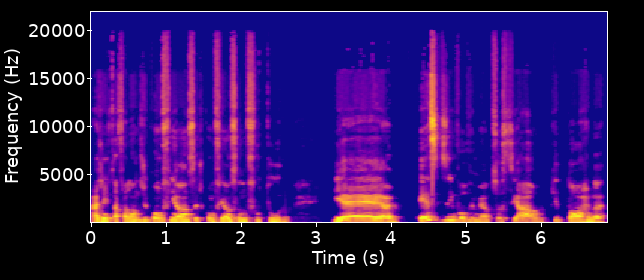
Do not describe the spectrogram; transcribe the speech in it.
a gente está falando de confiança, de confiança no futuro. E é esse desenvolvimento social que torna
